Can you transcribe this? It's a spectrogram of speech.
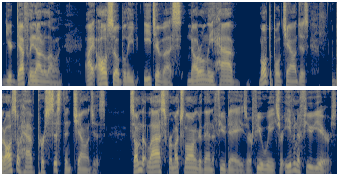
you're definitely not alone. I also believe each of us not only have multiple challenges, but also have persistent challenges, some that last for much longer than a few days or a few weeks or even a few years.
